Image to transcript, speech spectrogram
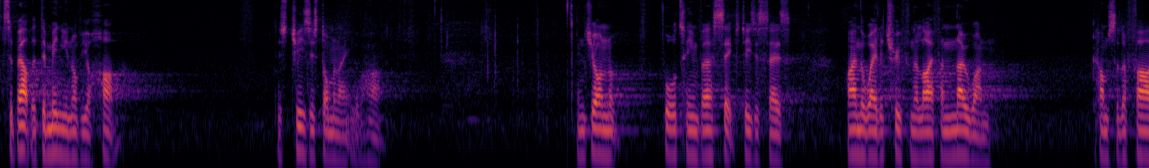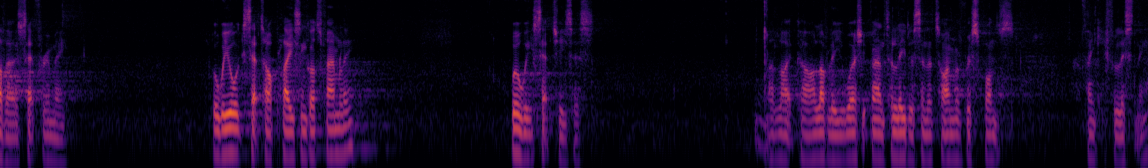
it's about the dominion of your heart. Does Jesus dominate your heart? In John 14, verse 6, Jesus says, I am the way, the truth, and the life, and no one comes to the Father except through me. Will we all accept our place in God's family? Will we accept Jesus? I'd like our lovely worship band to lead us in a time of response. Thank you for listening.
